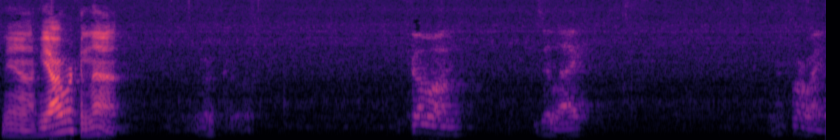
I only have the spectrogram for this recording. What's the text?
Yeah, yeah, I reckon that. Oh god. Come on. Is it lag? Far away am I?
